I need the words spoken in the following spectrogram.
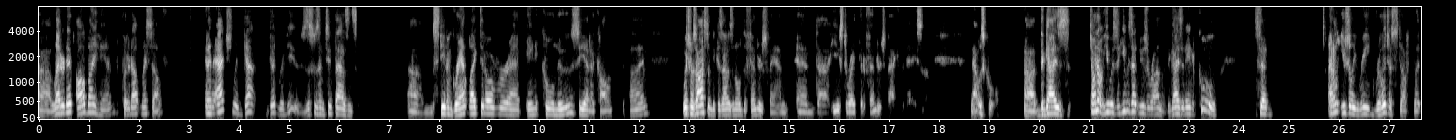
uh, lettered it all by hand, put it out myself, and it actually got good reviews. This was in 2000. Um, Steven Grant liked it over at Ain't It Cool News. He had a column at the time, which was awesome because I was an old Defenders fan, and uh, he used to write the Defenders back in the day. So that was cool. Uh, the guys, oh no, he was he was at Newsarama. The guys at Ain't It Cool said, I don't usually read religious stuff, but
